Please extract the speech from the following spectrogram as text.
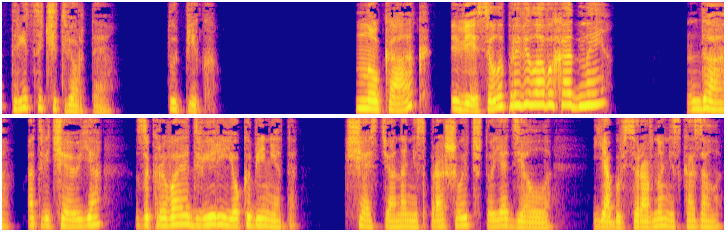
34. Тупик. «Ну как? Весело провела выходные?» «Да», — отвечаю я, закрывая дверь ее кабинета. К счастью, она не спрашивает, что я делала. Я бы все равно не сказала.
